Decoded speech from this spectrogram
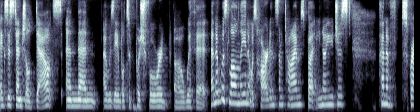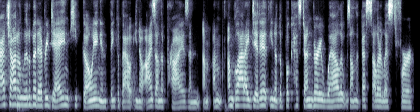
existential doubts and then i was able to push forward uh, with it and it was lonely and it was hard and sometimes but you know you just kind of scratch out a little bit every day and keep going and think about you know eyes on the prize. And I'm, I'm i'm glad i did it. You know the book has done very well. It was on the bestseller list for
